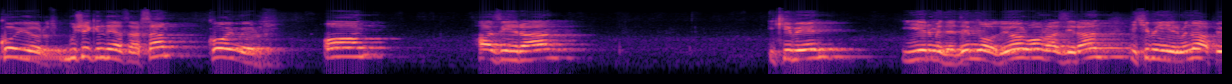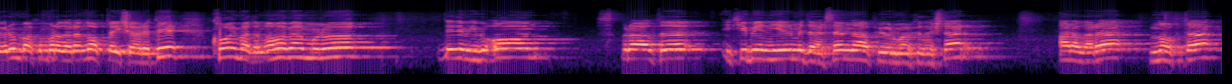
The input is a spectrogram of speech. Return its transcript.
koyuyoruz. Bu şekilde yazarsam koymuyoruz. 10 Haziran 2020 dedim. Ne oluyor? 10 Haziran 2020 ne yapıyorum? Bakın buralara nokta işareti koymadım. Ama ben bunu dediğim gibi 10 06 2020 dersem ne yapıyorum arkadaşlar? Aralara nokta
